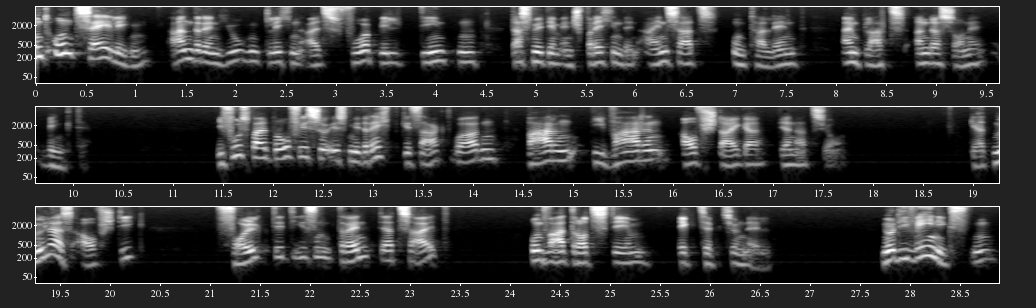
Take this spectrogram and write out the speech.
und unzähligen anderen Jugendlichen als Vorbild dienten, das mit dem entsprechenden Einsatz und Talent ein Platz an der Sonne winkte. Die Fußballprofis, so ist mit Recht gesagt worden, waren die wahren Aufsteiger der Nation. Gerd Müllers Aufstieg folgte diesem Trend der Zeit und war trotzdem exzeptionell. Nur die wenigsten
